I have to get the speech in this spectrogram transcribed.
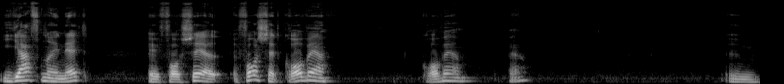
I aften og i nat øh, fortsat, fortsat gråvejr. Gråvejr, ja. Øhm,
